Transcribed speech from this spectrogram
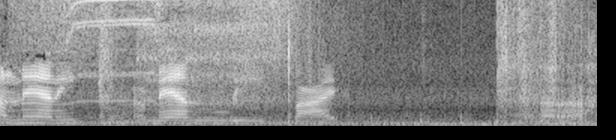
On, Manny. Or manly spy. Uh.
